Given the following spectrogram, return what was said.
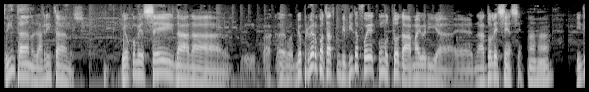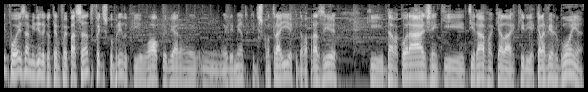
30 anos já. 30 anos. Eu comecei na. na- meu primeiro contato com bebida foi, como toda a maioria, é, na adolescência. Aham. E depois, à medida que o tempo foi passando, foi descobrindo que o álcool ele era um, um elemento que descontraía, que dava prazer, que dava coragem, que tirava aquela, aquele, aquela vergonha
